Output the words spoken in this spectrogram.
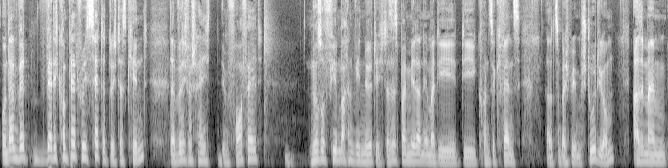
Und dann werd- werde ich komplett resettet durch das Kind. Dann würde ich wahrscheinlich im Vorfeld nur so viel machen wie nötig. Das ist bei mir dann immer die, die Konsequenz. Also zum Beispiel im Studium. Also in meinem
